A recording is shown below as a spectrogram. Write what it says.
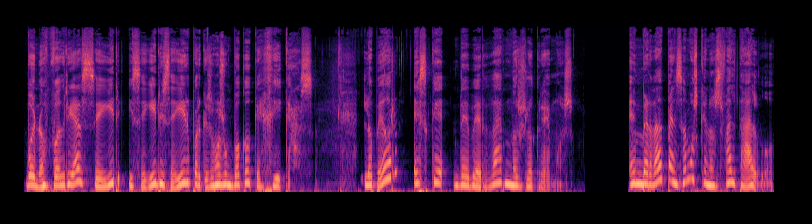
Bueno, podrías seguir y seguir y seguir porque somos un poco quejicas. Lo peor es que de verdad nos lo creemos. En verdad pensamos que nos falta algo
